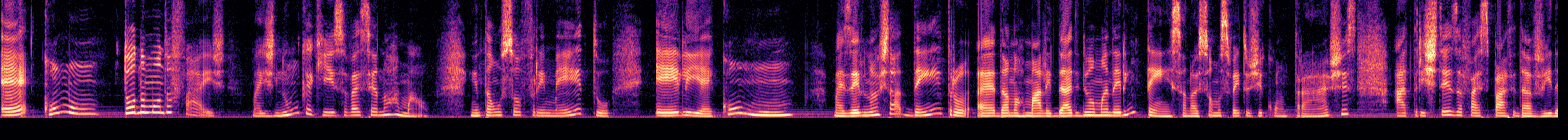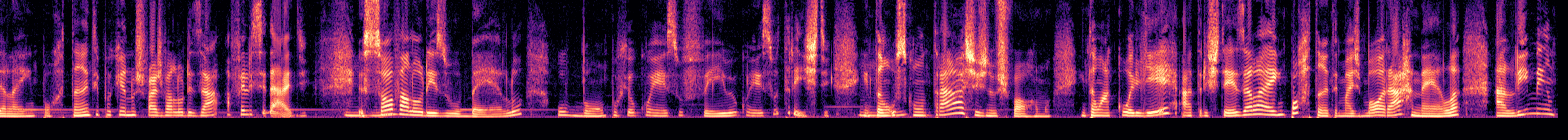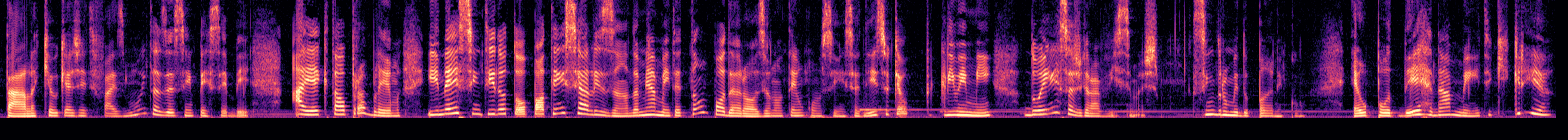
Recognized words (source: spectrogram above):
é comum. Todo mundo faz mas nunca que isso vai ser normal. Então, o sofrimento, ele é comum mas ele não está dentro é, da normalidade de uma maneira intensa. Nós somos feitos de contrastes. A tristeza faz parte da vida, ela é importante porque nos faz valorizar a felicidade. Uhum. Eu só valorizo o belo, o bom, porque eu conheço o feio, eu conheço o triste. Então, uhum. Então, os contrastes nos formam. Então, acolher a tristeza, ela é importante, mas morar nela, alimentá-la, que é o que a gente faz muitas vezes sem perceber, aí é que está o problema. E nesse sentido, eu estou potencializando. A minha mente é tão poderosa, eu não tenho consciência disso, que eu crio em mim doenças gravíssimas. Síndrome do pânico. É o poder da mente que cria.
